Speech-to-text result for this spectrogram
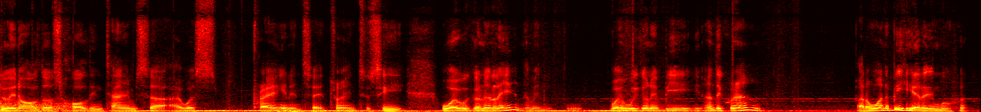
During all those holding times, uh, I was praying and say, trying to see where we're going to land. I mean, when we're going to be on the ground. I don't want to be here anymore.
